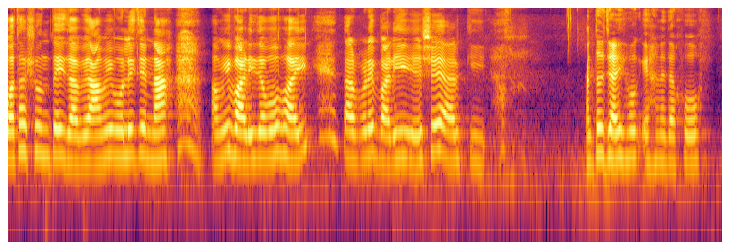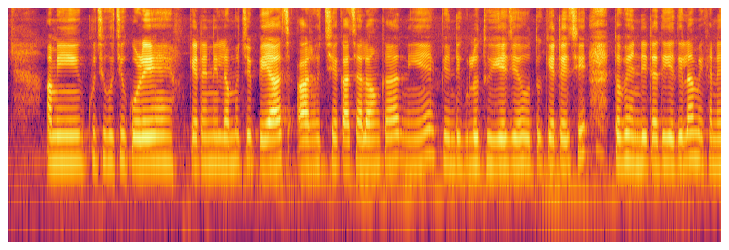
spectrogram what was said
কথা শুনতেই যাবে। আমি বলি যে, না, আমি বাড়ি যাব ভাই। তারপরে বাড়ি এসে আর কি। তো যাই হোক, এখানে দেখো আমি কুচি কুচি করে কেটে নিলাম হচ্ছে পেঁয়াজ আর হচ্ছে কাঁচা লঙ্কা নিয়ে ভেন্ডিগুলো ধুয়ে যেহেতু কেটেছি, তো ভেন্ডিটা দিয়ে দিলাম। এখানে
